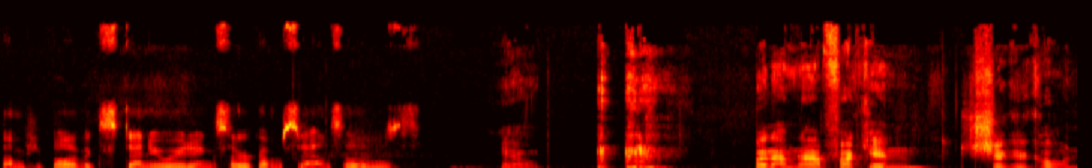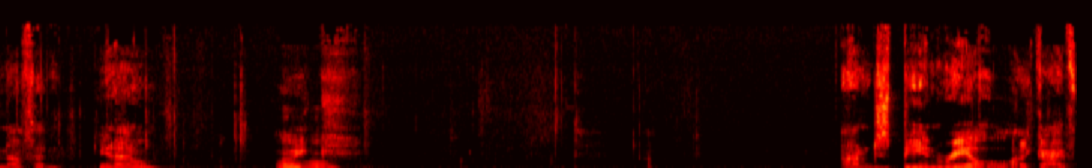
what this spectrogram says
some people have extenuating circumstances. you know. but I'm not fucking sugarcoating nothing, you know? Like, Mhm. I'm just being real. Like, I've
